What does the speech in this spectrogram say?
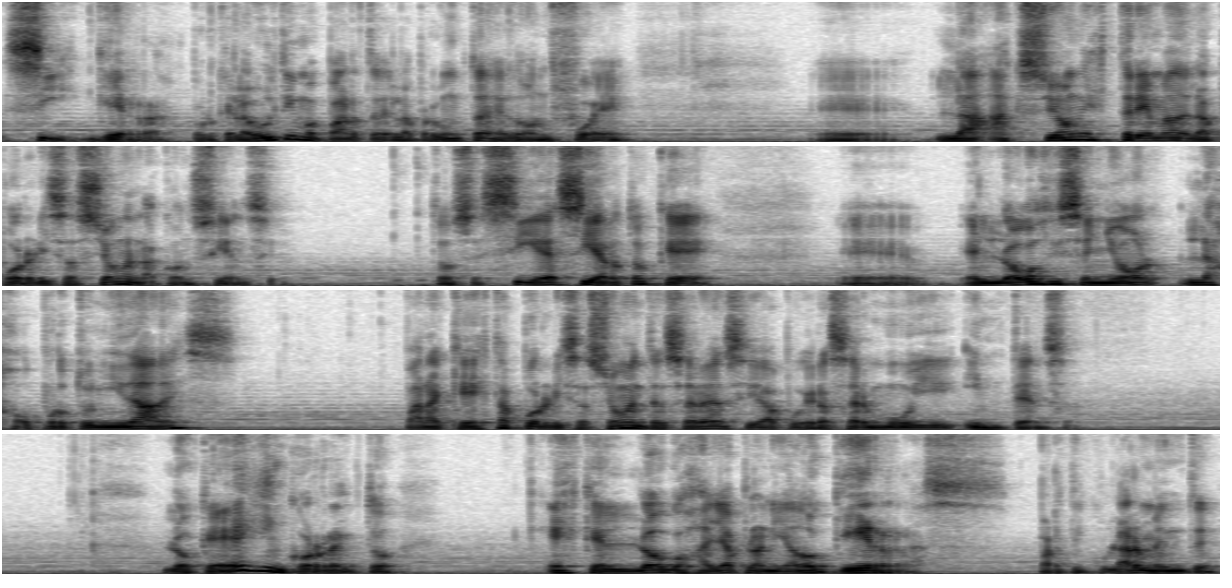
sí, guerra, porque la última parte de la pregunta de Don fue, eh, la acción extrema de la polarización en la conciencia. Entonces sí es cierto que eh, el Logos diseñó las oportunidades para que esta polarización en tercera densidad pudiera ser muy intensa. Lo que es incorrecto es que el Logos haya planeado guerras, particularmente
